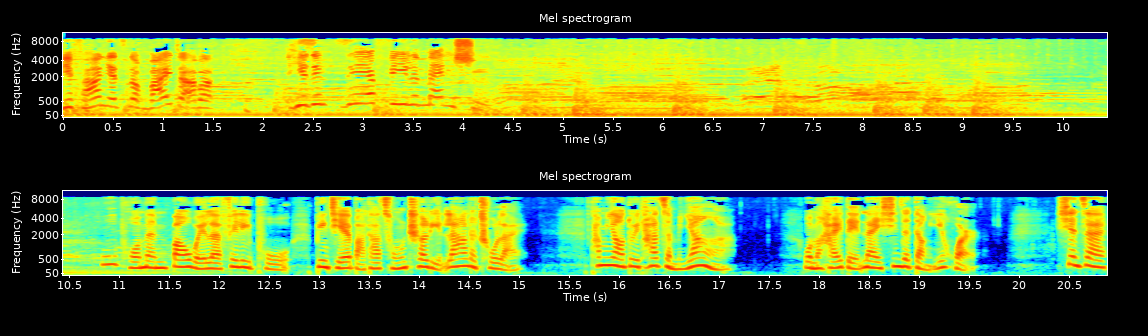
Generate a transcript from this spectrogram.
Wir fahren jetzt noch weiter, aber hier sind sehr viele Menschen. 巫婆们包围了菲利普，并且把他从车里拉了出来。他们要对他怎么样啊？ 我们还得耐心的等一会儿。现在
